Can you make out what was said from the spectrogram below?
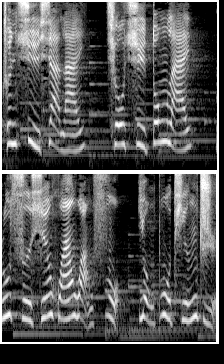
春去夏来，秋去冬来，如此循环往复，永不停止。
